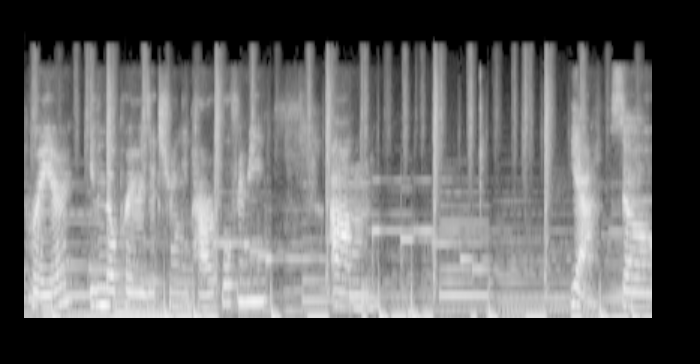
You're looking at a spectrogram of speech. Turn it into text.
prayer, even though prayer is extremely powerful for me. Um, yeah, so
